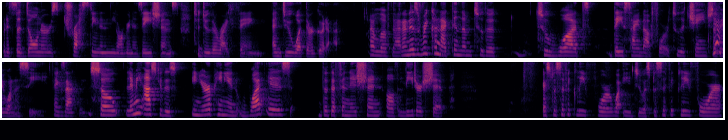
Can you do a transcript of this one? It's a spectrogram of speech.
but it's the donors trusting in the organizations to do the right thing and do what they're good at. I love that. And it's reconnecting them to the to what they signed up for, to the change that Yeah. they want to see. Exactly. So let me ask you this. In your opinion, what is the definition of leadership specifically for what you do, specifically for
